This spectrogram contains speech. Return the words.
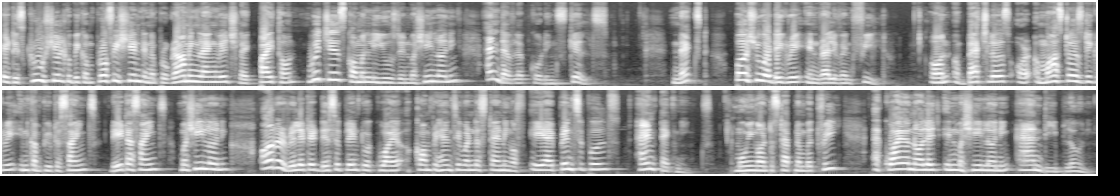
it is crucial to become proficient in a programming language like Python, which is commonly used in machine learning, and develop coding skills. Next, pursue a degree in relevant field. Earn a bachelor's or a master's degree in computer science, data science, machine learning, or a related discipline to acquire a comprehensive understanding of AI principles and techniques. Moving on to step number three acquire knowledge in machine learning and deep learning.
